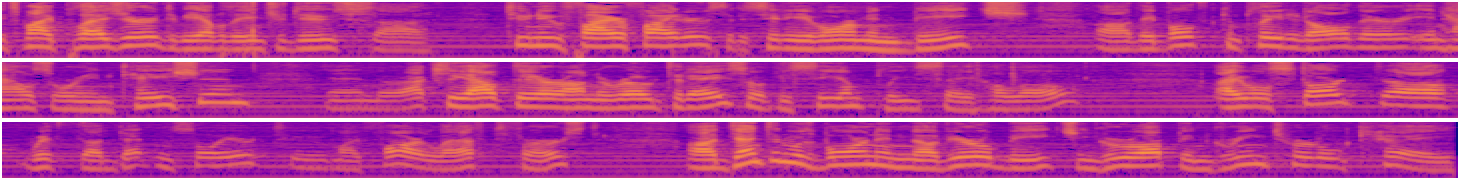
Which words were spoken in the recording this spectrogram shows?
It's my pleasure to be able to introduce uh, two new firefighters to the City of Ormond Beach. Uh, They both completed all their in-house orientation and they're actually out there on the road today, so if you see them, please say hello. I will start uh, with uh, Denton Sawyer to my far left first. Uh, Denton was born in uh, Vero Beach and grew up in Green Turtle Cay,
